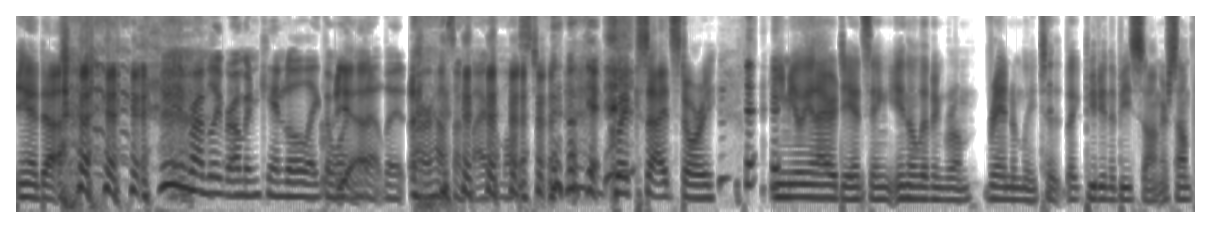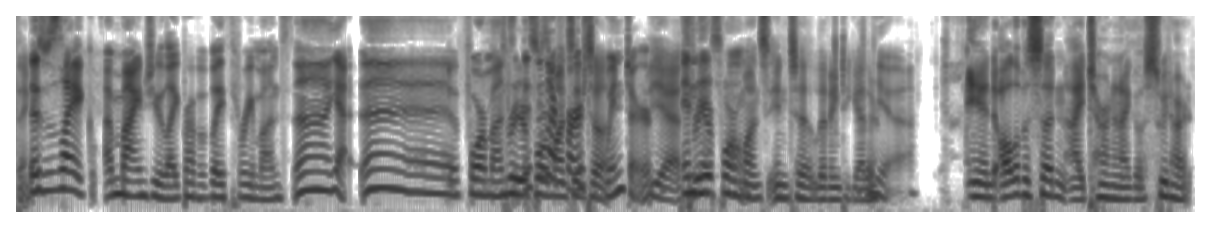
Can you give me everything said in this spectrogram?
And uh, probably Roman candle, like the one Yeah. that lit our house on fire almost. okay. quick side story Emilia and I are dancing in the living room randomly to like Beauty and the Beast song or something. This was like, uh, mind you, like probably three months. Uh, yeah, uh, four months. Three or this four months first into- winter. Yeah, in three or four home. months into living together. Yeah. And all of a sudden, I turn and I go, Sweetheart,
